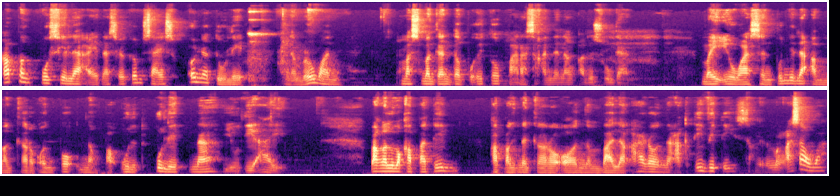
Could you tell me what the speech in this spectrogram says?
kapag po sila ay na-circumcise or natuli. Number one, mas maganda po ito para sa kanilang kalusugan. May iwasan po nila ang magkaroon po ng paulit-ulit na UTI. Pangalawa kapatid, kapag nagkaroon ng balang araw na activity sa kanilang mga asawa,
